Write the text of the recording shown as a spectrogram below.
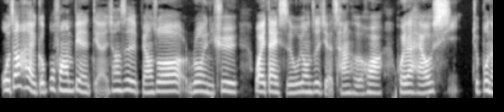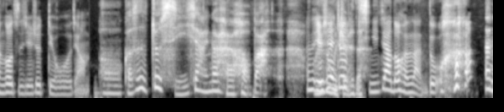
我知道还有一个不方便的点，像是比方说，如果你去外带食物用自己的餐盒的话，回来还要洗，就不能够直接就丢了这样。哦，可是就洗一下应该还好吧？有些人就洗一下都很懒惰。那你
